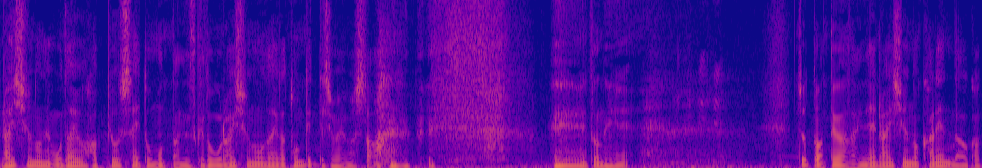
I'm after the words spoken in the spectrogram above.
来週のね、お題を発表したいと思ったんですけど、来週のお題が飛んでってしまいました えーとね、ちょっと待ってくださいね。来週のカレンダーをか、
